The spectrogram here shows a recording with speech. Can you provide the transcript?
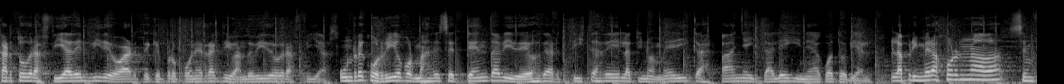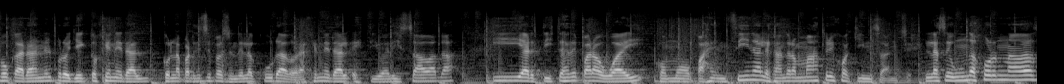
cartografía del videoarte que propone Reactivando Videografías, un recorrido por más de 70 videos de artistas de Latinoamérica, España, Italia y Guinea Ecuatorial. La primera jornada se enfocará en el proyecto general con la participación de la curadora general Estival Sábada y artistas de Paraguay como Paz Encina, Alejandra Mastro y Joaquín Sánchez. La segunda jornada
